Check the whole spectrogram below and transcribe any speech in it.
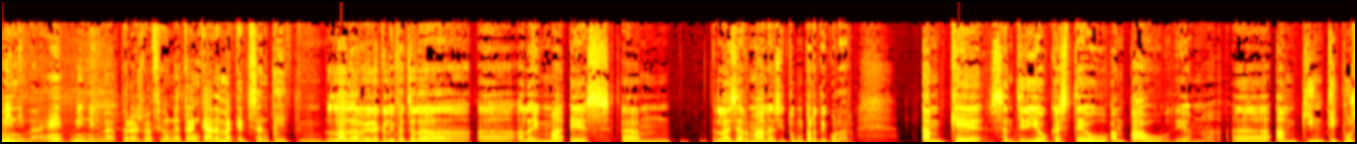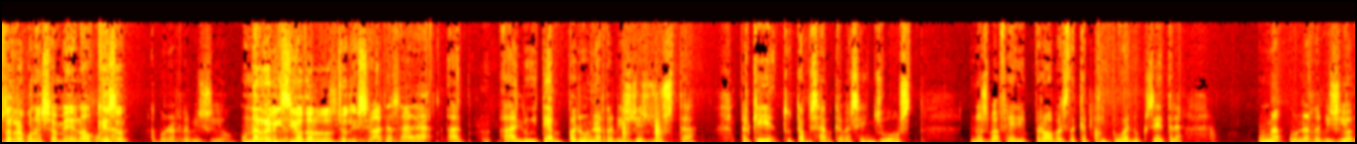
mínima, eh? Mínima, però es va fer una trencada en aquest sentit. La darrera que li faig a la, a, a la Imma és um, les germanes, i tu en particular, amb què sentiríeu que esteu en pau, diguem-ne? Uh, amb quin tipus de reconeixement? O amb, què és una, el... amb una revisió. Una revisió del judici. Nosaltres ara a, a, lluitem per una revisió justa, perquè tothom sap que va ser injust, no es va fer proves de cap tipus, bueno, etc. Una, una revisió.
